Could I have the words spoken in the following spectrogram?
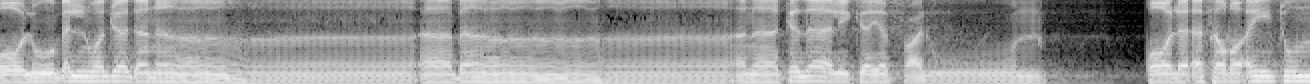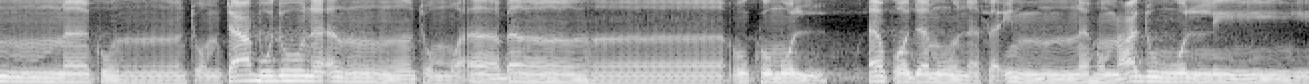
قالوا بل وجدنا آباءنا كذلك يفعلون. قال أفرأيتم ما كنتم تعبدون أنتم وآباؤكم الأرض أقدمون فإنهم عدو لي.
